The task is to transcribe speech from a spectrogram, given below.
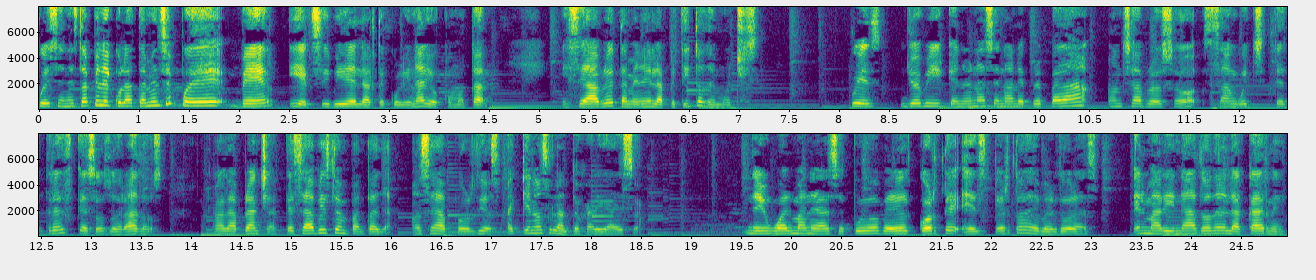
pues en esta película también se puede ver y exhibir el arte culinario como tal, y se abre también el apetito de muchos. Pues yo vi que en una cena le prepara un sabroso sándwich de tres quesos dorados a la plancha que se ha visto en pantalla. O sea, por Dios, ¿a quién no se le antojaría eso? De igual manera se pudo ver el corte experto de verduras, el marinado de la carne,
